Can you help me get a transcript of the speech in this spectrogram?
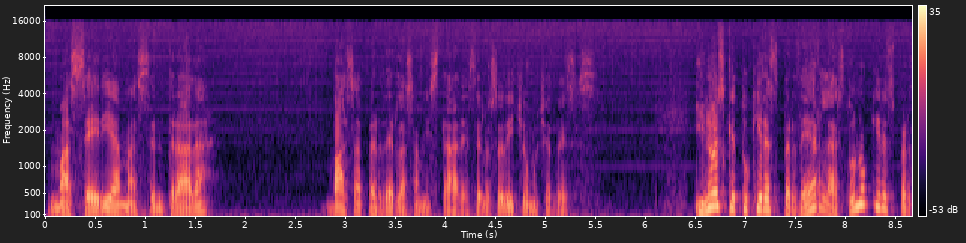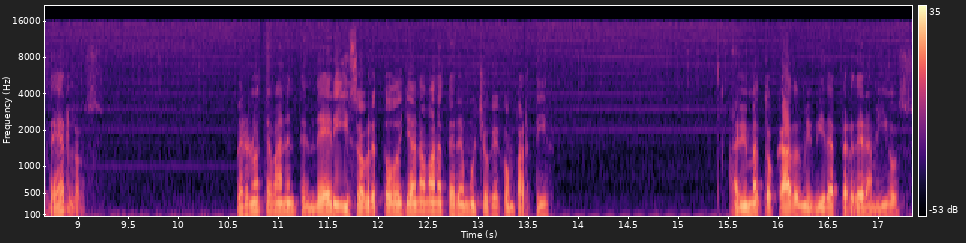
más seria, más centrada, vas a perder las amistades, te los he dicho muchas veces. Y no es que tú quieras perderlas, tú no quieres perderlos, pero no te van a entender y sobre todo ya no van a tener mucho que compartir. A mí me ha tocado en mi vida perder amigos.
